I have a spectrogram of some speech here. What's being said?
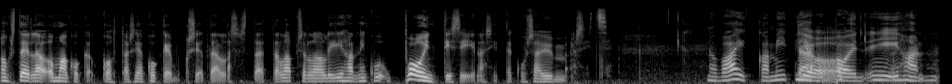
Onko teillä omakohtaisia kokemuksia tällaisesta, että lapsella oli ihan niin kuin pointti siinä sitten, kun sä ymmärsit sen? No vaikka mitä, Joo. voin, niin ihan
